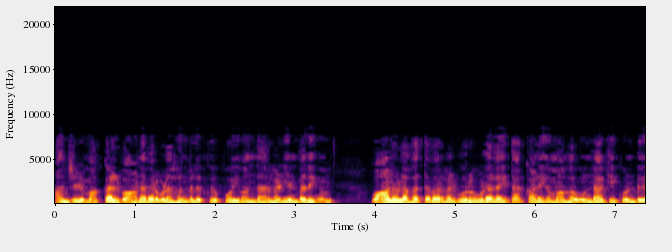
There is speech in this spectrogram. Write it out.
அன்று மக்கள் வானவர் உலகங்களுக்கு போய் வந்தார்கள் என்பதையும் வானுலகத்தவர்கள் ஒரு உடலை தற்காலிகமாக உண்டாக்கி கொண்டு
